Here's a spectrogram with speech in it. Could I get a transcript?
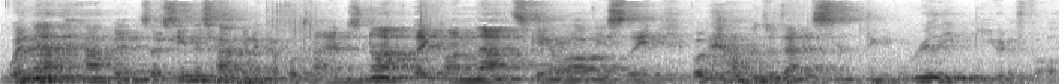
when that happens, I've seen this happen a couple times, not like on that scale, obviously. What happens with that is something really beautiful,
